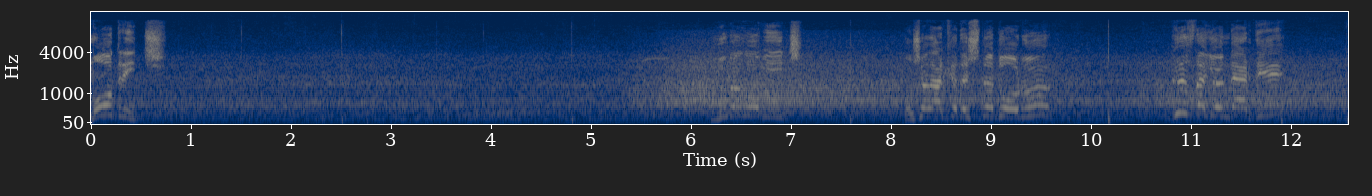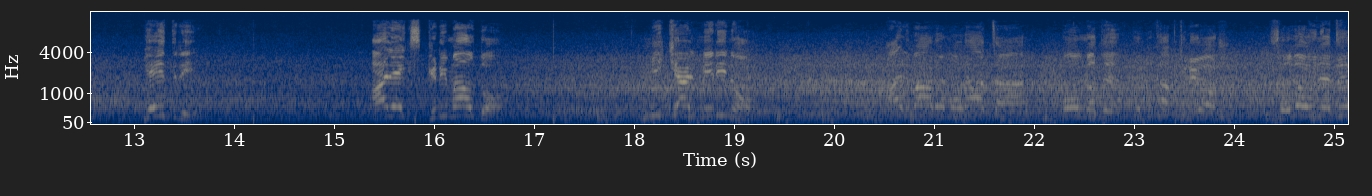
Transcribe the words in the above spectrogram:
Modric. Juranovic. Koşan arkadaşına doğru hızla gönderdi. Pedri. Alex Grimaldo. Mikel Merino. Alvaro Morata. Olmadı. Topu kaptırıyor. Sola oynadı.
